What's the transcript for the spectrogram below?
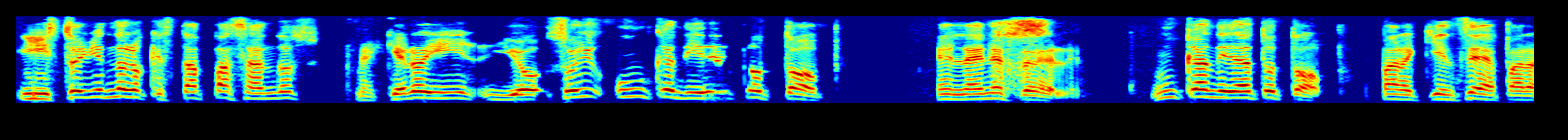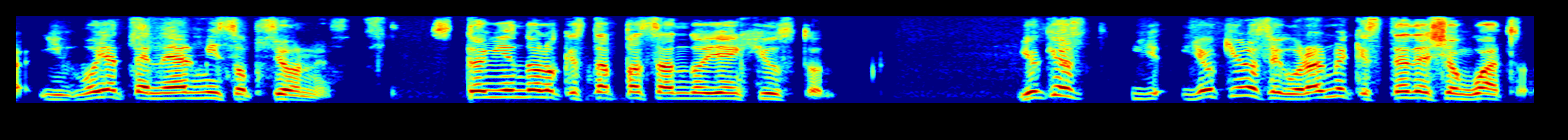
y estoy viendo lo que está pasando, me quiero ir, yo soy un candidato top en la NFL, un candidato top para quien sea, para, y voy a tener mis opciones. Estoy viendo lo que está pasando ahí en Houston. Yo quiero, yo, quiero asegurarme que esté de Sean Watson.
